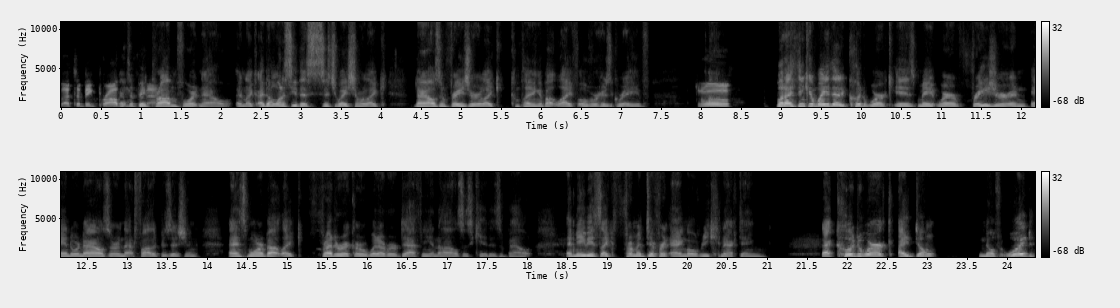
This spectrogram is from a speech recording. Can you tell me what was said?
that's a big problem. That's a big problem for it now. And like I don't want to see this situation where like Niles and Frasier are like complaining about life over his grave. Oh. Uh, but I think a way that it could work is made where Frasier and and or Niles are in that father position, and it's more about like Frederick or whatever Daphne and Niles' kid is about, and maybe it's like from a different angle reconnecting. That could work. I don't know if it would.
